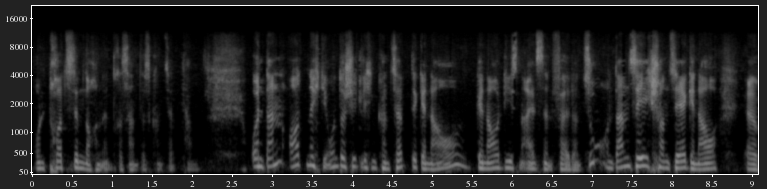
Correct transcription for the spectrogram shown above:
und trotzdem noch ein interessantes Konzept haben? Und dann ordne ich die unterschiedlichen Konzepte genau, genau diesen einzelnen Feldern zu und dann sehe ich schon sehr genau, äh,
